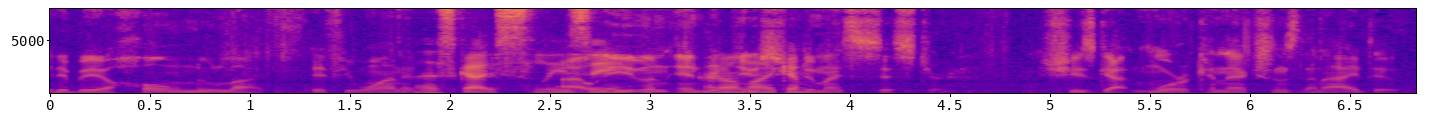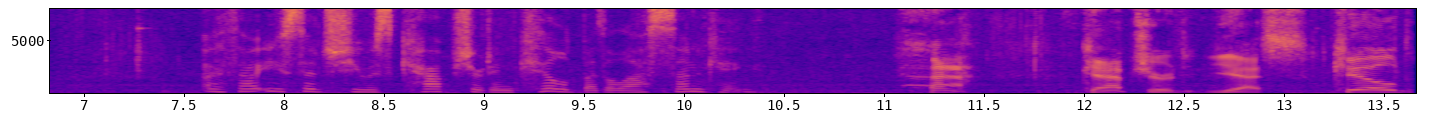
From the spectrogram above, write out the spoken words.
It'll be a whole new life if you want it. This guy's sleazy. I'll sleazy. even I don't introduce like you him. to my sister. She's got more connections than I do. I thought you said she was captured and killed by the last Sun King. Ha! Captured, yes. Killed,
